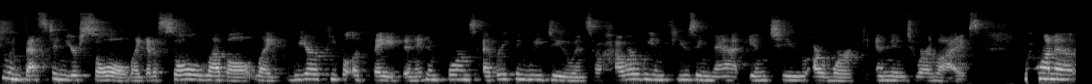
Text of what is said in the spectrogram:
to invest in your soul like at a soul level like we are people of faith and it informs everything we do. And so how are we infusing that into our work and into our lives we want to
